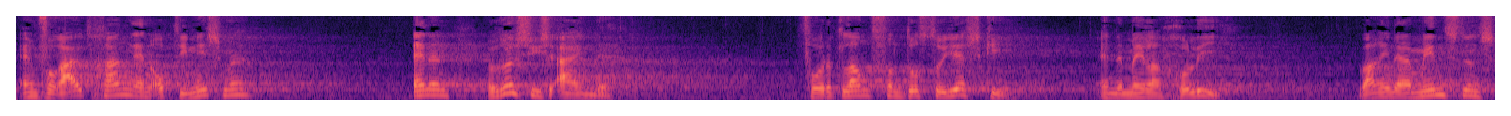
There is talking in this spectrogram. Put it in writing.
en vooruitgang en optimisme. En een Russisch einde. Voor het land van Dostoevsky en de melancholie. Waarin er minstens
